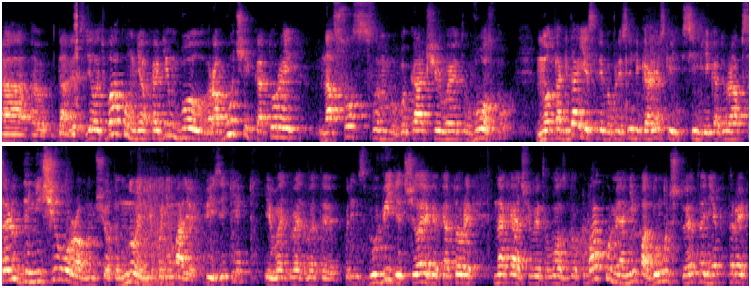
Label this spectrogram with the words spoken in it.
а, э, да, сделать вакуум, необходим был рабочий, который насосом выкачивает воздух. Но тогда, если вы представитель королевской семьи, которые абсолютно ничего равным счетом но не понимали в физике, и в, в, в этой, в принципе, увидят человека, который накачивает воздух в вакууме, они подумают, что это некоторый,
